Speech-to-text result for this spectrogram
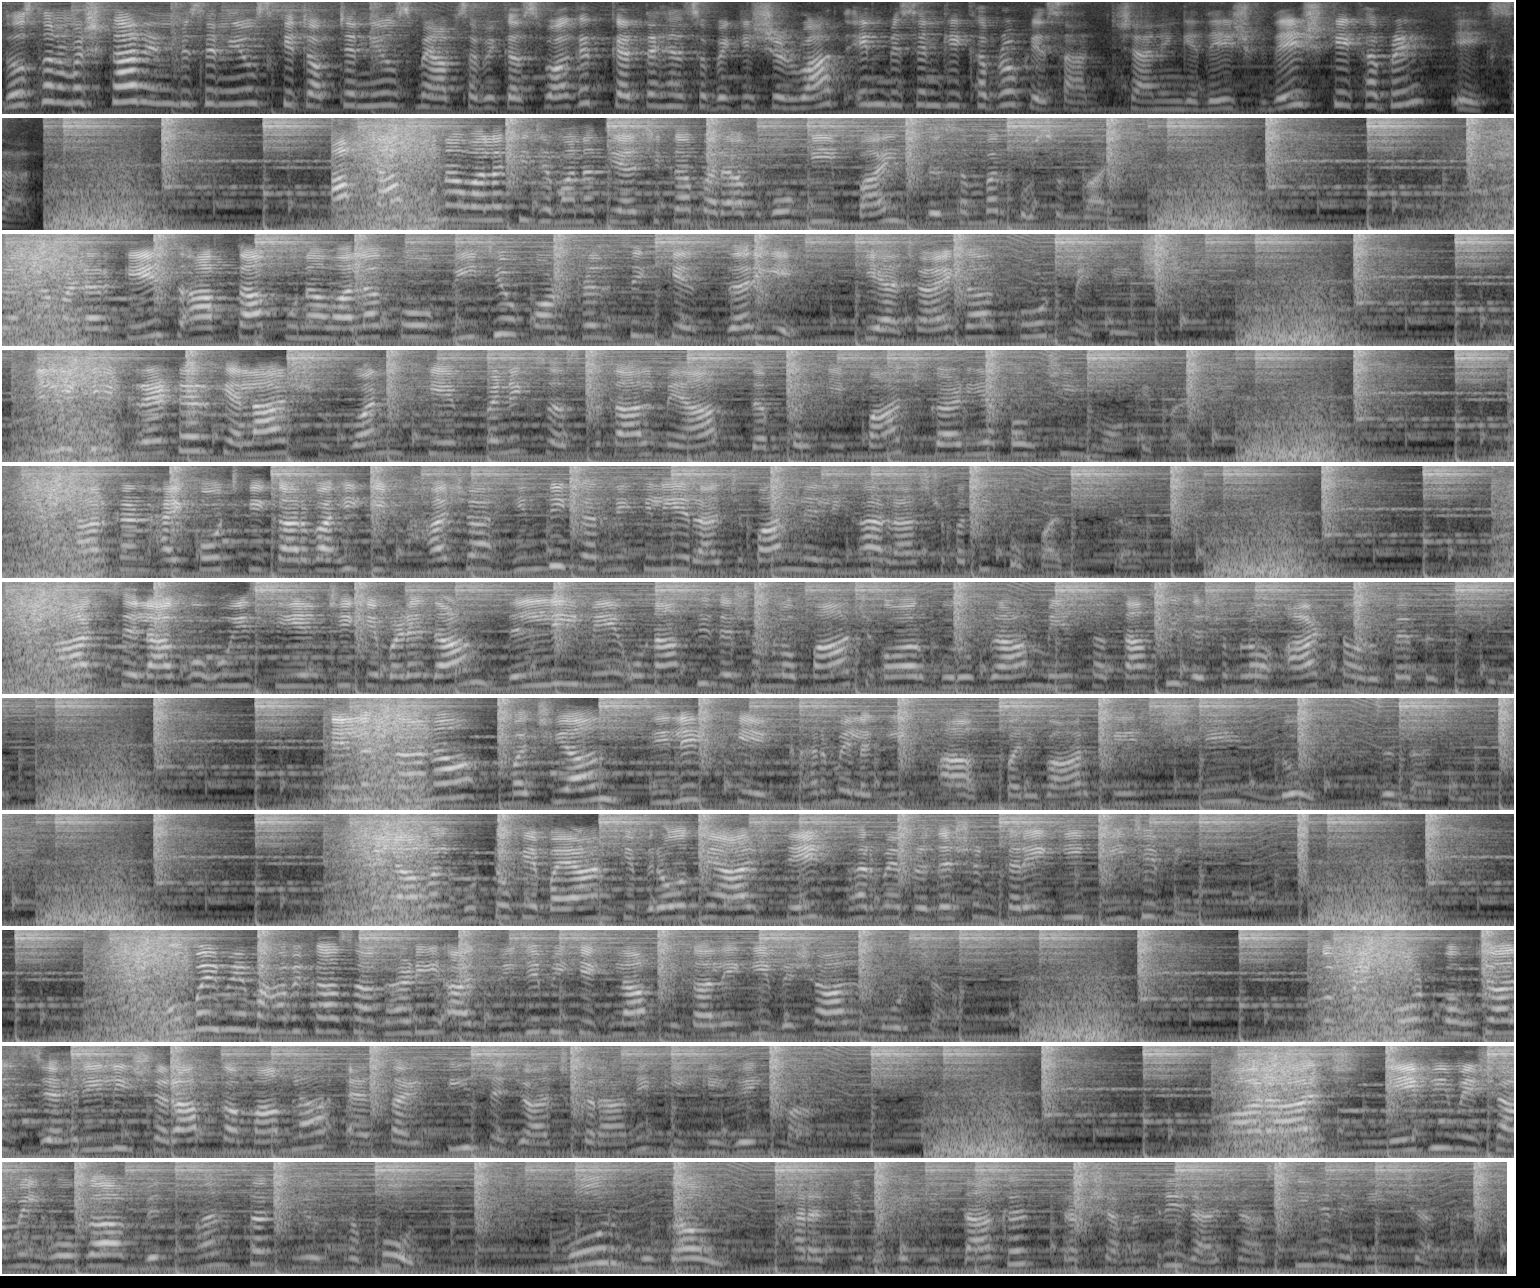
दोस्तों, नमस्कार। इन बिसन न्यूज़ की टॉप टेन न्यूज़ में आप सभी का स्वागत करते हैं। सुबह की शुरुआत इन बिसन की खबरों के साथ। जानेंगे देश विदेश की खबरें एक साथ। आफ्ताब पूनावाला की जमानत याचिका पर अब होगी 22 दिसंबर को सुनवाई। श्रद्धा मर्डर केस, आफ्ताब पूनावाला को वीडियो कॉन्फ्रेंसिंग के ज़रिए किया जाएगा कोर्ट में पेश। दिल्ली के ग्रेटर कैलाश वन के फिनिक्स अस्पताल में आग, दमकल की पाँच गाड़ियाँ पहुँची मौके पर। हाईकोर्ट की कार्यवाही की भाषा हिंदी करने के लिए राज्यपाल ने लिखा राष्ट्रपति को पत्र आज से लागू हुई सीएनजी के बड़े दाम, दिल्ली में उनासी दशमलव पाँच और गुरुग्राम में सतासी दशमलव आठ नौ रूपए प्रति किलो। तेलंगाना, मचियाल ज़िले के घर में लगी आग, परिवार के छह लोग ज़िंदा जले। बिलावल भुट्टो के बयान के विरोध में आज देश भर में प्रदर्शन करेगी बीजेपी। मुंबई में महाविकास आघाड़ी आज बीजेपी के खिलाफ निकालेगी विशाल मोर्चा। सुप्रीम कोर्ट पहुँचा जहरीली शराब का मामला, एसआईटी से जाँच कराने की की गई मांग। और आज नेवी में शामिल होगा विध्वंसक युद्धपोत मोर मुगाऊ भारत की बढ़ेगी ताकत रक्षा मंत्री राजनाथ सिंह ने दी जानकारी।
